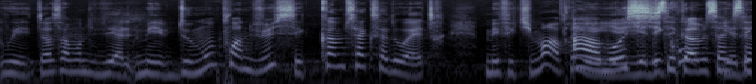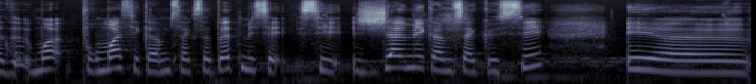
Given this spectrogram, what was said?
oui, dans un monde idéal. Mais de mon point de vue, c'est comme ça que ça doit être. Mais effectivement, après, il y a- Ah, il y, a- y des c'est comme ça que ça. Moi, pour moi, c'est comme ça que ça doit être, mais c'est c'est jamais comme ça que c'est. Et euh,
